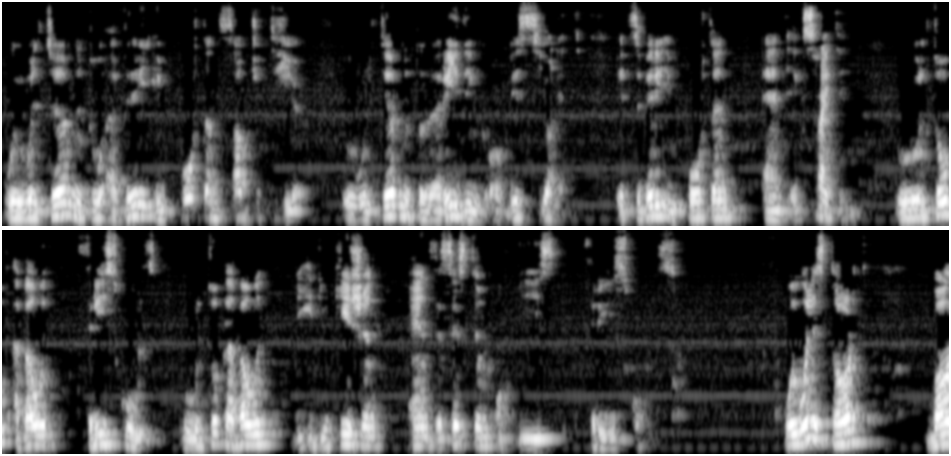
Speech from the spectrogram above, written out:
we will turn to a very important subject here we will turn to the reading of this unit. It's very important and exciting. We will talk about three schools. We will talk about the education and the system of these three schools. We will start by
